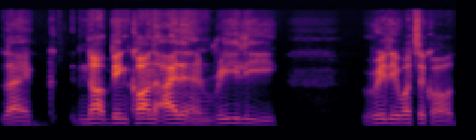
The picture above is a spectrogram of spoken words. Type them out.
like not being caught on the island and really, really, what's it called?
